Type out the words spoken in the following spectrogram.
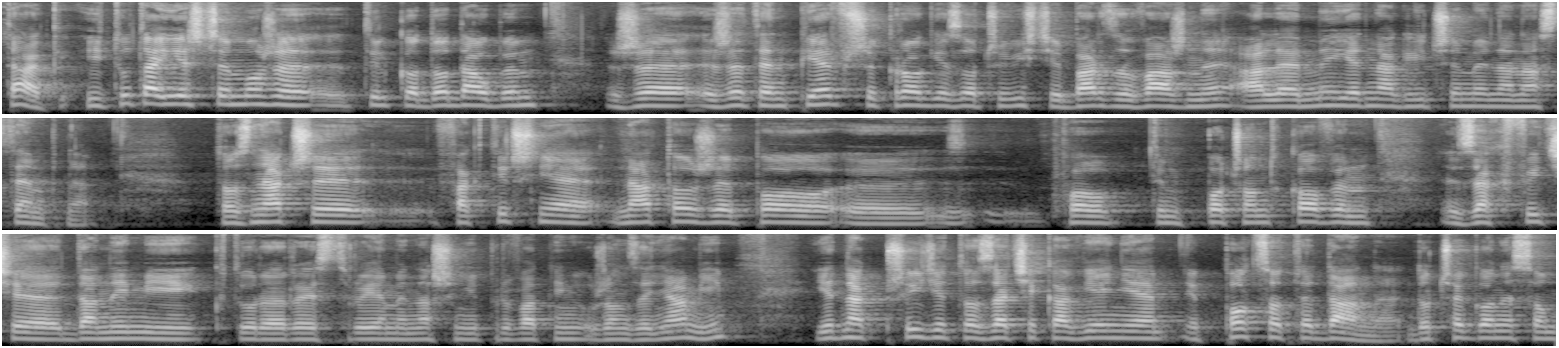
Tak, i tutaj jeszcze może tylko dodałbym, że, że ten pierwszy krok jest oczywiście bardzo ważny, ale my jednak liczymy na następne. To znaczy faktycznie na to, że po, y, po tym początkowym zachwycie danymi, które rejestrujemy naszymi prywatnymi urządzeniami, jednak przyjdzie to zaciekawienie, po co te dane, do czego one są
